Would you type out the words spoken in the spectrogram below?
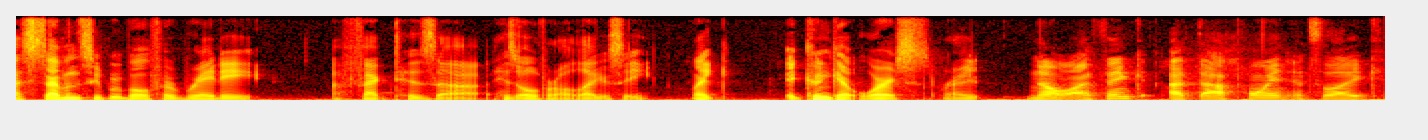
a seventh Super Bowl for Brady affect his uh his overall legacy? Like it couldn't get worse, right? No, I think at that point it's like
